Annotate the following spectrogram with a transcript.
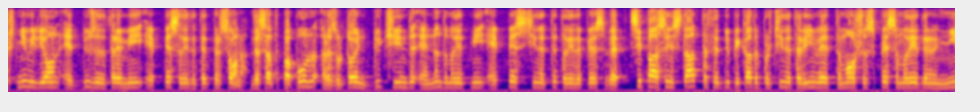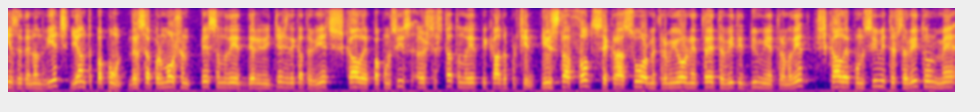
është një milion e dyzet e tre mijë e pesëdhjetë e tetë persona, ndërsa të papunë rezultojnë dyqind e nëntëmbëdhjetë mijë e pesëqind e tetëdhjetë e pesë vetë. Sipas INSTAT, tridhjetë e dy pikë katër për qind e të rinjve të moshës pesëmbëdhjetë deri në njëzet e nëntë vjeç janë të papunë, ndërsa për moshën pesëmbëdhjetë deri në gjashtëdhjetë e katër vjeç shkalla e papunësisë është shtatëmbëdhjetë pikë katër për qind. INSTAT thotë se krahasuar me tremujorin e tretë të vitit dy mijë e trembëdhjetë, shkalla e punësimit është rritur me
